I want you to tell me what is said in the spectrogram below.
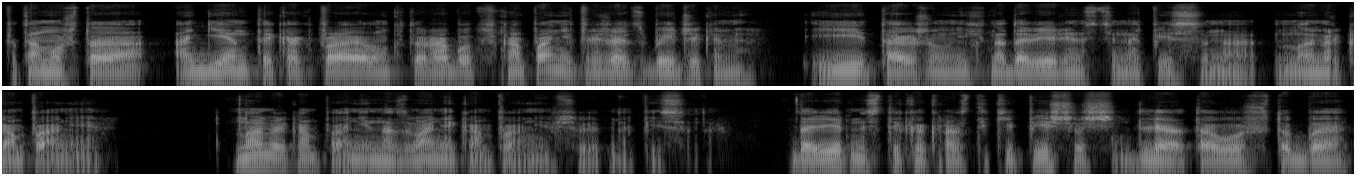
Потому что агенты, как правило, которые работают в компании, приезжают с бейджиками. И также у них на доверенности написано номер компании. Номер компании, название компании, все это написано. Доверенность ты как раз-таки пишешь для того, чтобы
